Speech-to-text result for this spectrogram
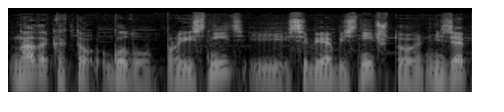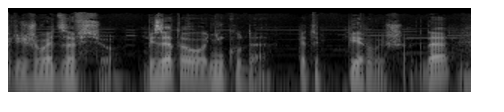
надо как-то голову прояснить и себе объяснить, что нельзя переживать за все. Без этого никуда. Это первый шаг, да. Мгм.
